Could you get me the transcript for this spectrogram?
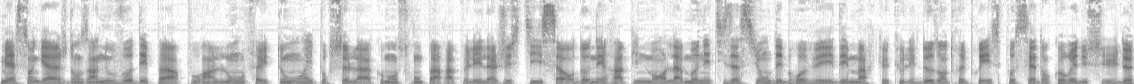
mais elles s'engagent dans un nouveau départ pour un long feuilleton et pour cela commenceront par rappeler la justice à ordonner rapidement la monétisation des brevets et des marques que les deux entreprises possèdent en Corée du Sud.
